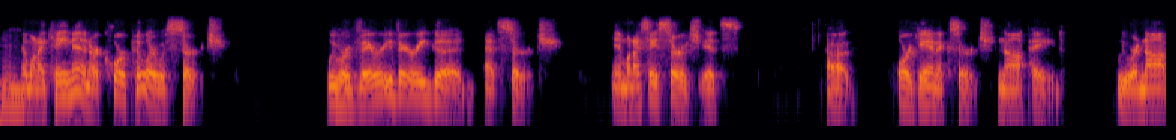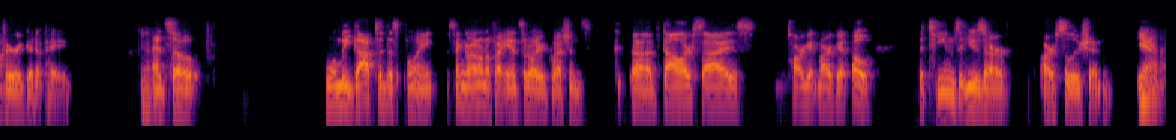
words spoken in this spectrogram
Mm. And when I came in, our core pillar was search. We were mm. very, very good at search. And when I say search, it's uh, organic search, not paid. We were not very good at paid. Yeah. And so when we got to this point, Sangram, I don't know if I answered all your questions. Uh, dollar size, target market. Oh, the teams that use our our solution. Yeah,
